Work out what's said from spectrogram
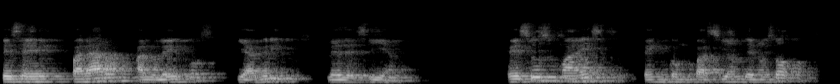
que se pararon a lo lejos y a gritos le decían, Jesús Maestro, ten compasión de nosotros.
